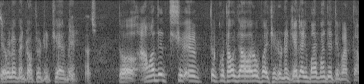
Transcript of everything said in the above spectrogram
ডেভেলপমেন্ট অথরিটির চেয়ারম্যান। আচ্ছা। তো আমাদের তো কোথাও যাওয়ার উপায় ছিল না। গেলে বার্মা যেতে পারতাম?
